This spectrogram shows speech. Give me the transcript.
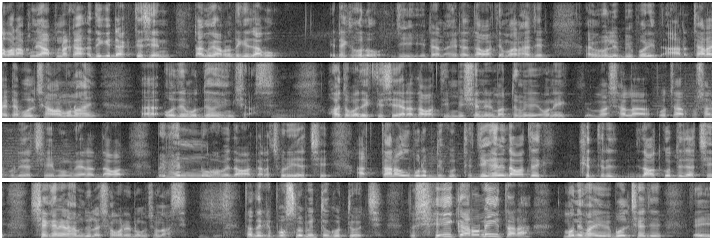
আবার আপনি আপনার দিকে ডাকতেছেন তো আমি আপনার দিকে যাব। এটা কি হলো? জি এটা না এটা দাওয়াতে মানহাজের আমি বলি বিপরীত। আর যারা এটা বলছে আমার মনে হয় ওদের মধ্যেও হিংসা আছে। হয়তো বা দেখতেছি এরা দাওয়াতি মিশনের মাধ্যমে অনেক মাসালা প্রচার প্রসার ঘটে যাচ্ছে এবং এরা দাওয়াত বিভিন্নভাবে দাওয়াত তারা ছড়িয়ে যাচ্ছে। আর তারা উপলব্ধি করতে যেখানে দাওয়াতের ক্ষেত্রে দাওয়াত করতে যাচ্ছে সেখানে আলহামদুলিল্লাহ সংগঠনের লোকজন আছে। তাদেরকে প্রশ্নবিদ্ধ করতে হচ্ছে। তো সেই কারণেই তারা মনে হয় বলছে যে এই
